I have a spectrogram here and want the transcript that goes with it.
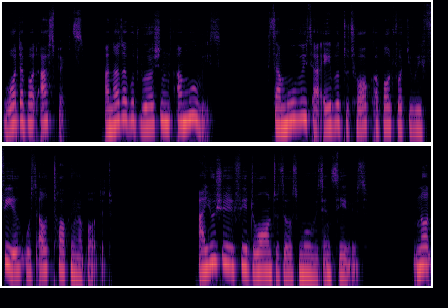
What about aspects? Another good version are movies. Some movies are able to talk about what we feel without talking about it. I usually feel drawn to those movies and series. Not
